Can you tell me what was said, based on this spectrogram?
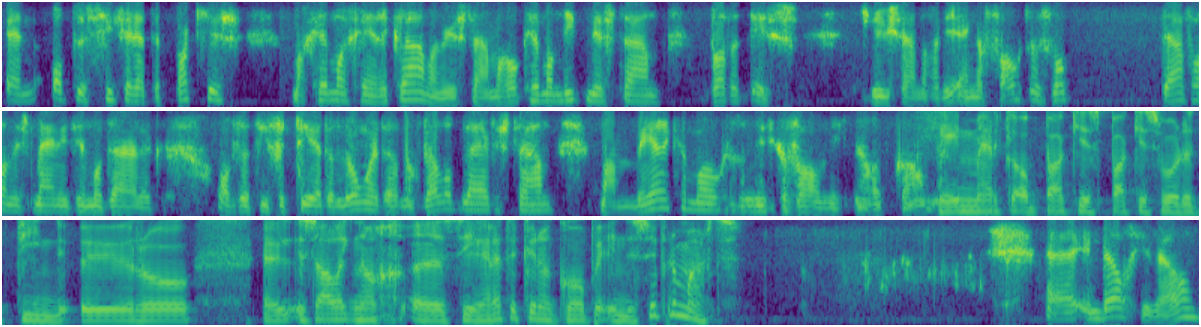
En op de sigarettenpakjes mag helemaal geen reclame meer staan. Maar ook helemaal niet meer staan wat het is. Dus nu staan er van die enge foto's op. Daarvan is mij niet helemaal duidelijk of dat die verteerde longen er nog wel op blijven staan. Maar merken mogen er in dit geval niet meer op komen. Geen merken op pakjes. Pakjes worden 10 euro. Uh, zal ik nog uh, sigaretten kunnen kopen in de supermarkt? Uh, in België wel.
